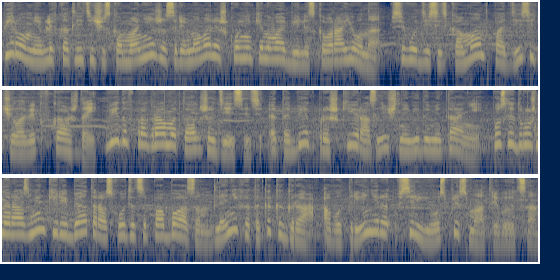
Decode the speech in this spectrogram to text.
Первыми в легкоатлетическом манеже соревновали школьники Новобелецкого района. Всего 10 команд по 10 человек в каждой. Видов программы также 10. Это бег, прыжки и различные виды метаний. После дружной разминки ребята расходятся по базам. Для них это как игра, а вот тренеры всерьез присматриваются.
